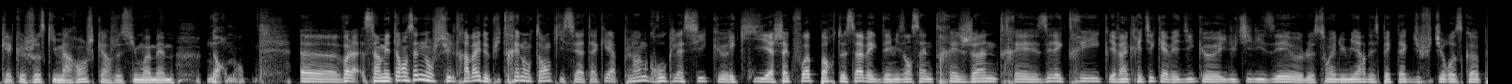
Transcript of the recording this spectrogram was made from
quelque chose qui m'arrange car je suis moi-même normand. Euh, voilà, c'est un metteur en scène dont je suis le travail depuis très longtemps, qui s'est attaqué à plein de gros classiques euh, et qui à chaque fois porte ça avec des mises en scène très jeunes, très électriques. Il y avait un critique qui avait dit qu'il utilisait euh, le son et lumière des spectacles du Futuroscope,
